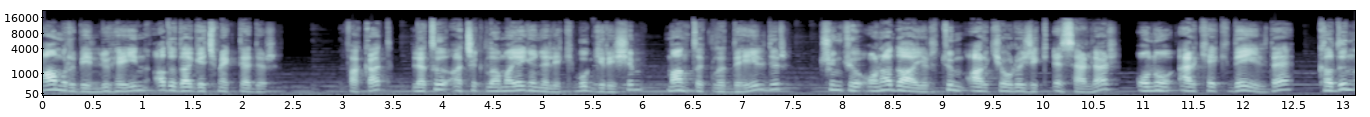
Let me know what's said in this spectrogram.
Amr bin Lühey'in adı da geçmektedir. Fakat Lat'ı açıklamaya yönelik bu girişim mantıklı değildir çünkü ona dair tüm arkeolojik eserler onu erkek değil de kadın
